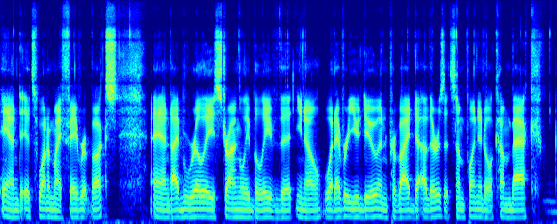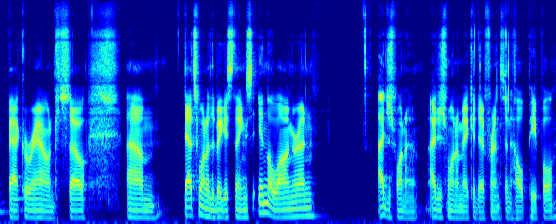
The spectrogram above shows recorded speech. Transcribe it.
and it's one of my favorite books. And i really strongly believe that you know whatever you do and provide to others at some point it'll come back back around. So um, that's one of the biggest things. In the long run I just want to I just want to make a difference and help people,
